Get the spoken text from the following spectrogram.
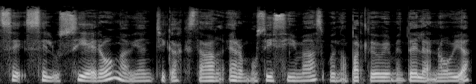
se, se, lucieron, habían chicas que estaban hermosísimas, bueno, aparte obviamente de la novia,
